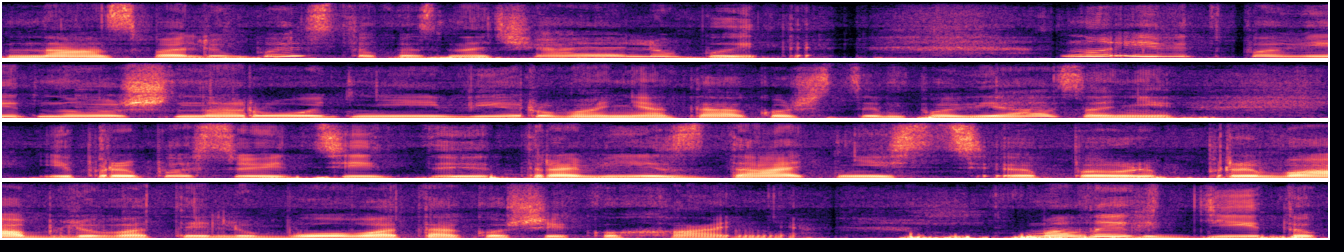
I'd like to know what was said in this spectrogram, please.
назва любисток означає любити. Ну і відповідно ж народні вірування також з цим пов'язані і приписують цій е, траві здатність е, приваблювати любов, а також і кохання. Малих діток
